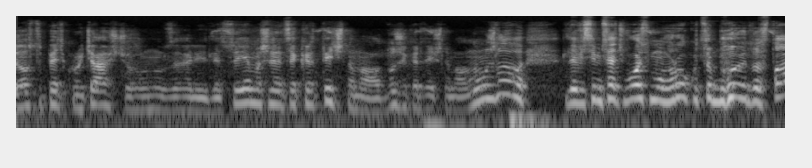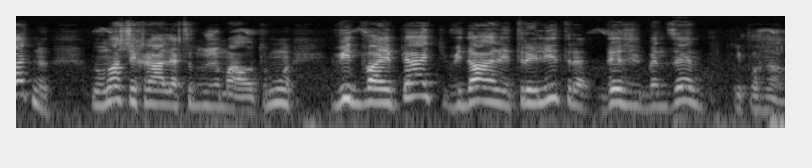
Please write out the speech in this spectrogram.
95 крутящого, ну взагалі. Для цієї машини це критично мало, дуже критично мало. Ну, можливо, для 88-го року це було і достатньо, але в наших реаліях це дуже мало. Тому від 2,5, в ідеалі 3 літри, дизель, бензин і погнали.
